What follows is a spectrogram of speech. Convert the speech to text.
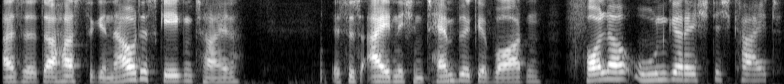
Also da hast du genau das Gegenteil. Es ist eigentlich ein Tempel geworden voller Ungerechtigkeit,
